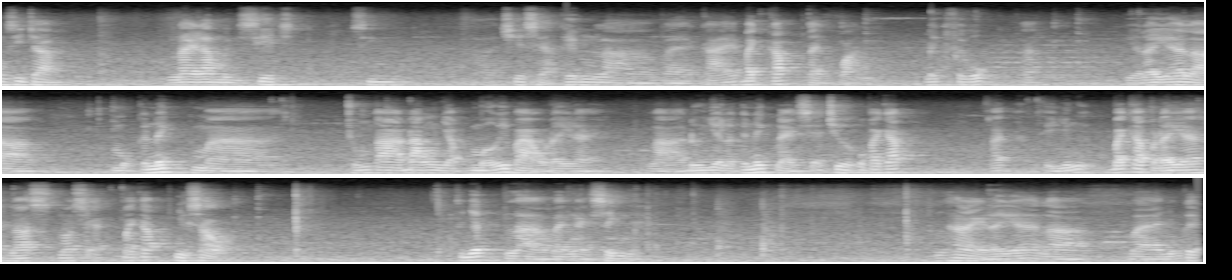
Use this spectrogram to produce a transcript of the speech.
Vâng xin chào. Này nay là mình xin xin uh, chia sẻ thêm là về cái backup tài khoản nick Facebook ha. thì ở đây là một cái nick mà chúng ta đăng nhập mới vào đây này là đương nhiên là cái nick này sẽ chưa có backup. Đấy, thì những backup ở đây là nó sẽ backup như sau. Thứ nhất là về ngày sinh này. Thứ hai ở đây là về những cái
